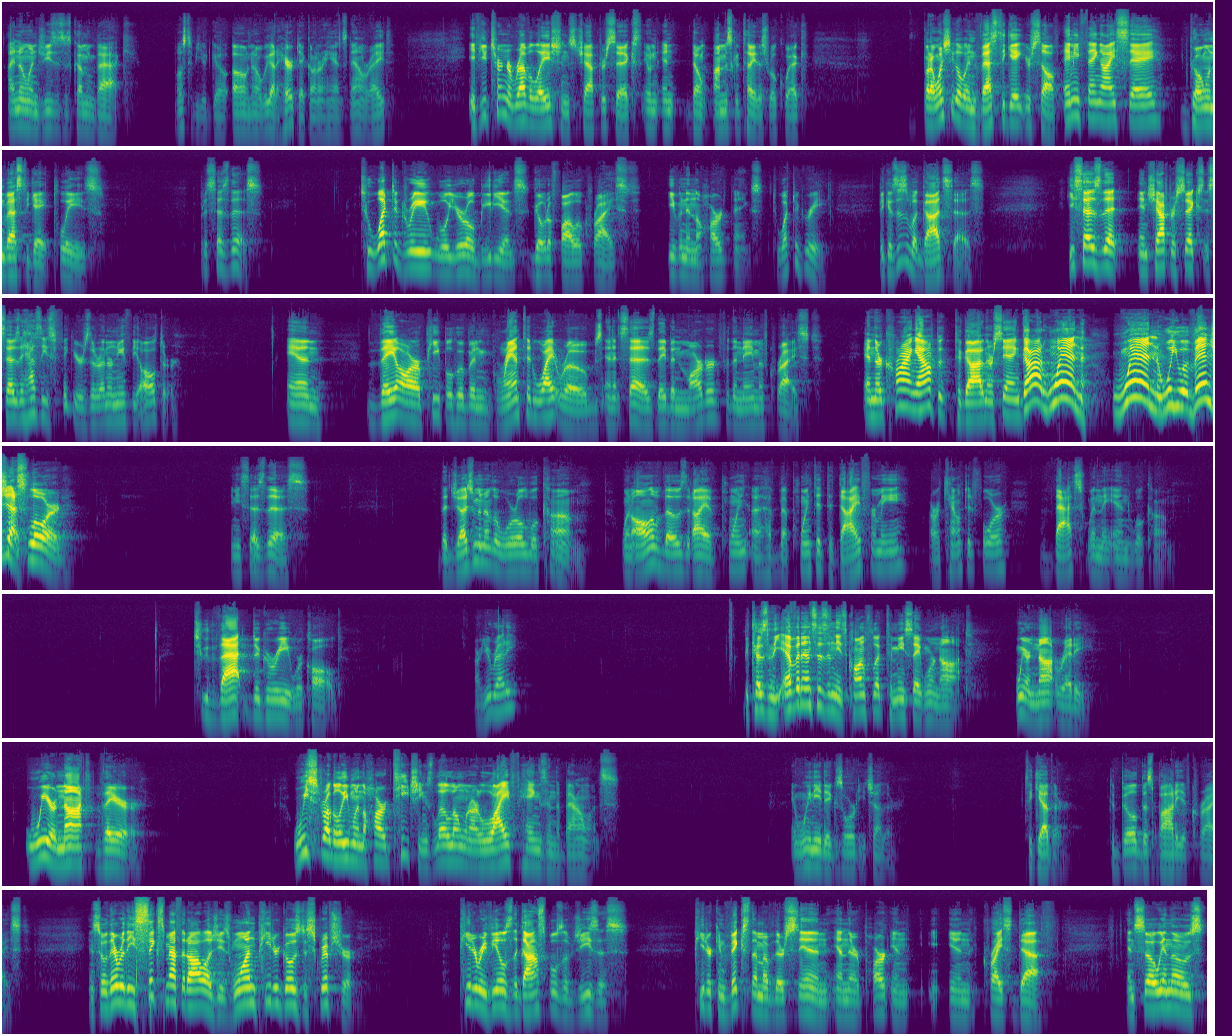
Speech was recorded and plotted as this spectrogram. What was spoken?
I know when Jesus is coming back. Most of you would go, oh no, we got a heretic on our hands now, right? If you turn to Revelations chapter 6, and, and don't, I'm just going to tell you this real quick, but I want you to go investigate yourself. Anything I say, go investigate, please. But it says this to what degree will your obedience go to follow Christ, even in the hard things? To what degree? Because this is what God says. He says that in chapter 6, it says it has these figures that are underneath the altar. And they are people who have been granted white robes, and it says they've been martyred for the name of Christ. And they're crying out to, God and they're saying, God, when? When will you avenge us, Lord? And he says this the judgment of the world will come when all of those that I have, point, uh, have appointed to die for me are accounted for. That's when the end will come. To that degree, we're called. Are you ready? Because the evidences in these conflict to me say we're not. We are not ready. We are not there. We struggle even in the hard teachings, let alone when our life hangs in the balance. And we need to exhort each other together to build this body of Christ. And so there were these six methodologies. One, Peter goes to Scripture. Peter reveals the Gospels of Jesus. Peter convicts them of their sin and their part in, in Christ's death. And so, in those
